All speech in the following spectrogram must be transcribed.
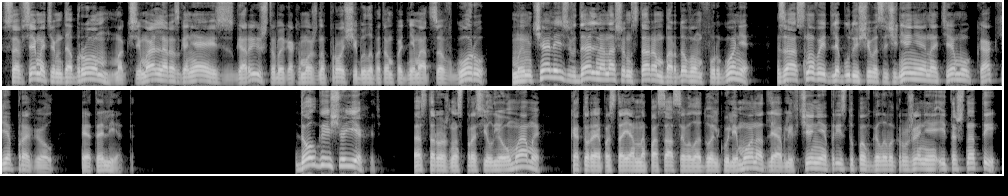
со всем этим добром, максимально разгоняясь с горы, чтобы как можно проще было потом подниматься в гору, мы мчались вдаль на нашем старом бордовом фургоне за основой для будущего сочинения на тему «Как я провел это лето». «Долго еще ехать?» – осторожно спросил я у мамы, которая постоянно посасывала дольку лимона для облегчения приступов головокружения и тошноты,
